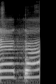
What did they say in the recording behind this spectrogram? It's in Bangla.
é ca...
